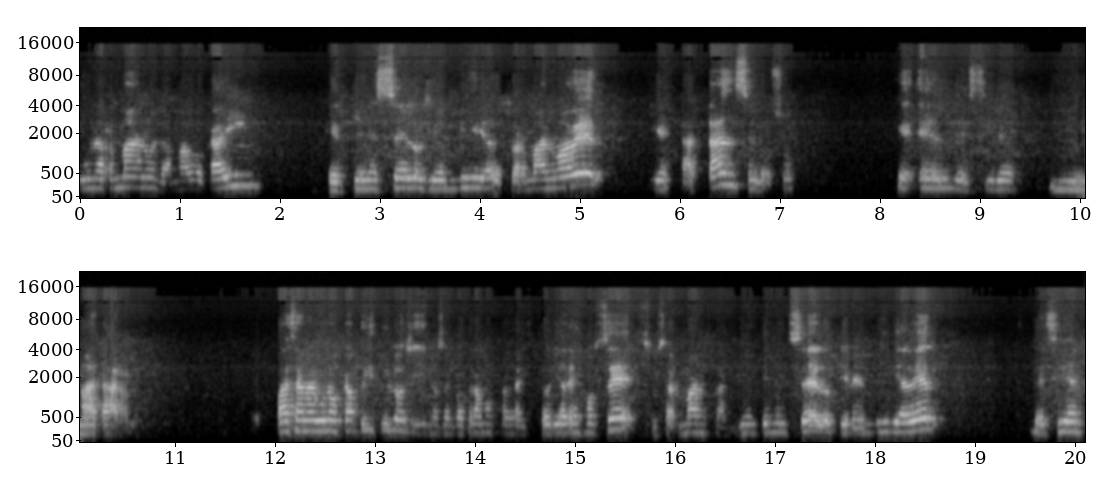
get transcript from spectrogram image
un hermano llamado Caín que tiene celos y envidia de su hermano Abel y está tan celoso que él decide matarlo. Pasan algunos capítulos y nos encontramos con la historia de José. Sus hermanos también tienen celos, tienen envidia de él. Deciden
